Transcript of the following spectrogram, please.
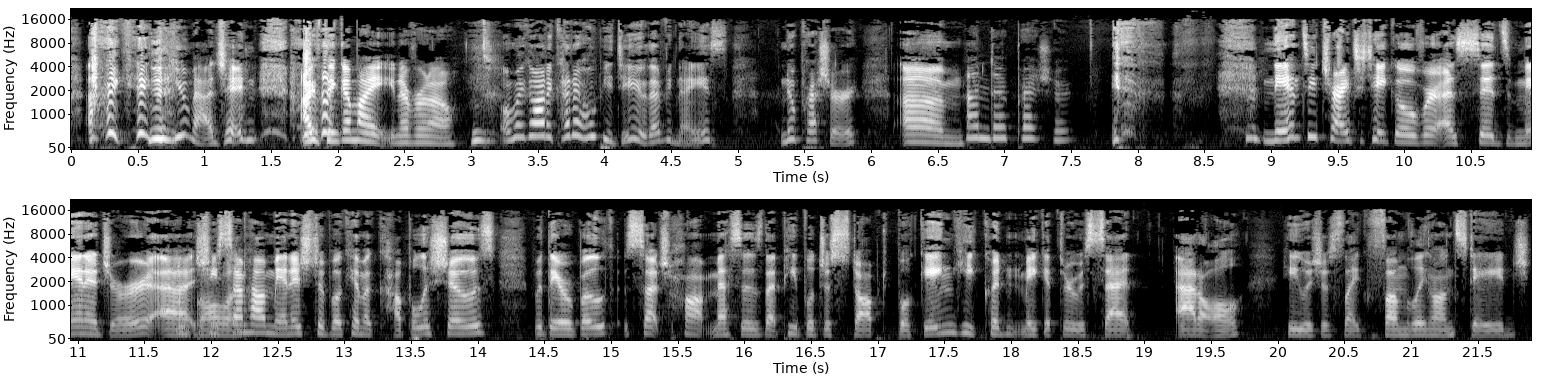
Can you imagine? I think I might. You never know. oh my god, I kind of hope you do. That'd be nice. No pressure. Um, Under pressure. Nancy tried to take over as Sid's manager. Uh, Oh, she somehow managed to book him a couple of shows, but they were both such hot messes that people just stopped booking. He couldn't make it through a set at all. He was just like fumbling on stage.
